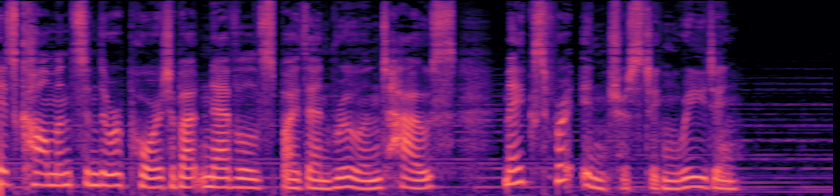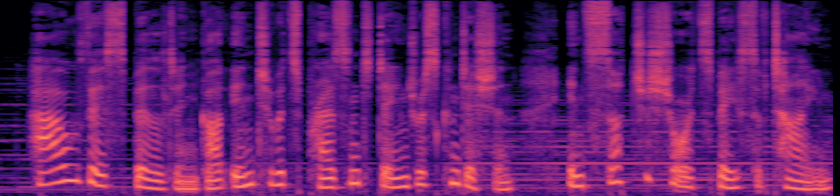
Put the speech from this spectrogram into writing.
His comments in the report about Neville's by then ruined house makes for interesting reading. How this building got into its present dangerous condition in such a short space of time,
